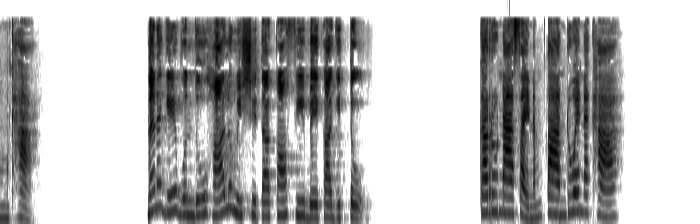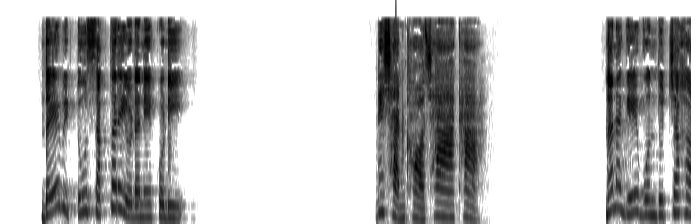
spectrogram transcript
มค่ะ ನನಗೆ ಒಂದು ಹಾಲು ಮಿಶ್ರಿತ ಕಾಫಿ ಬೇಕಾಗಿತ್ತು กรุณาใส่น้ำตาลด้วยนะคะ ದಯವಿಟ್ಟು ಸಕ್ಕರೆಯೊಡನೆ ಕೊಡಿ ดิฉันขอชาค่ะ ನನಗೆ ಒಂದು ಚಹಾ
